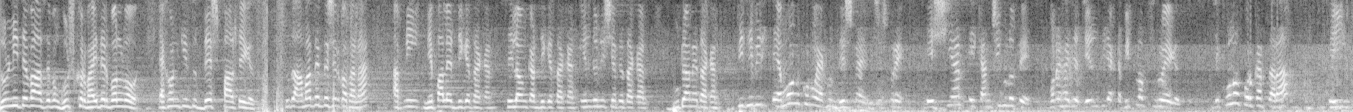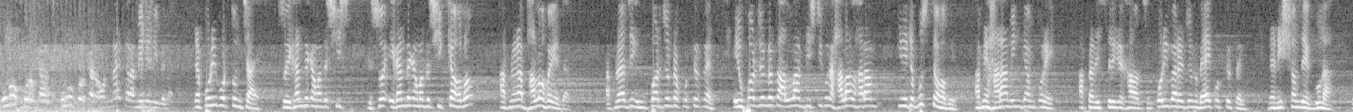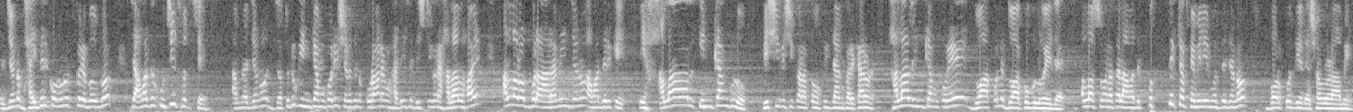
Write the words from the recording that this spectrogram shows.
দুর্নীতিবাজ এবং ঘুষখোর ভাইদের বলব, এখন কিন্তু দেশ পাল্টে গেছে। শুধু আমাদের দেশের কথা না আপনি নেপালের দিকে তাকান, শ্রীলঙ্কার দিকে তাকান, ইন্দোনেশিয়াতে তাকান, ভুটানে তাকান, পৃথিবীর এমন কোনো এখন দেশ নাই, বিশেষ করে এশিয়ান এই কান্ট্রিগুলোতে মনে হয় যে জেনজির একটা বিপ্লব শুরু হয়ে গেছে, যে কোনো প্রকার তারা এই কোনো প্রকার কোনো প্রকার অন্যায় তারা মেনে নিবে না। এটা পরিবর্তন চায়। সো এখান থেকে আমাদের সো এখান থেকে আমাদের শিক্ষা হলো, আপনারা ভালো হয়ে যান। আপনারা যে উপার্জনটা করতেছেন, এই উপার্জনটা তো আল্লাহর দৃষ্টিকোণে হালাল, হারাম, কিনা এটা বুঝতে হবে। আপনি হারাম ইনকাম করে আপনার স্ত্রীকে খাওয়াচ্ছেন, পরিবারের জন্য ব্যয় করতেছেন, এটা নিঃসন্দেহে গুণা এর জন্য ভাইদেরকে অনুরোধ করে বলব যে আমাদের উচিত হচ্ছে আমরা যেন যতটুকু ইনকাম করি সেটা যেন কোরআন এবং হাদিসের দৃষ্টিকোণে হালাল হয়। আল্লাহ রব্বুল আলমিন যেন আমাদেরকে এই হালাল ইনকামগুলো বেশি বেশি করা তৌফিক দান করে। কারণ হালাল ইনকাম করে দোয়া করলে দোয়া কবুল হয়ে যায়। আল্লাহ সুবাহ তালা আমাদের প্রত্যেকটা ফ্যামিলির মধ্যে যেন বরকত দিয়ে দেয়। সকল আমিন।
